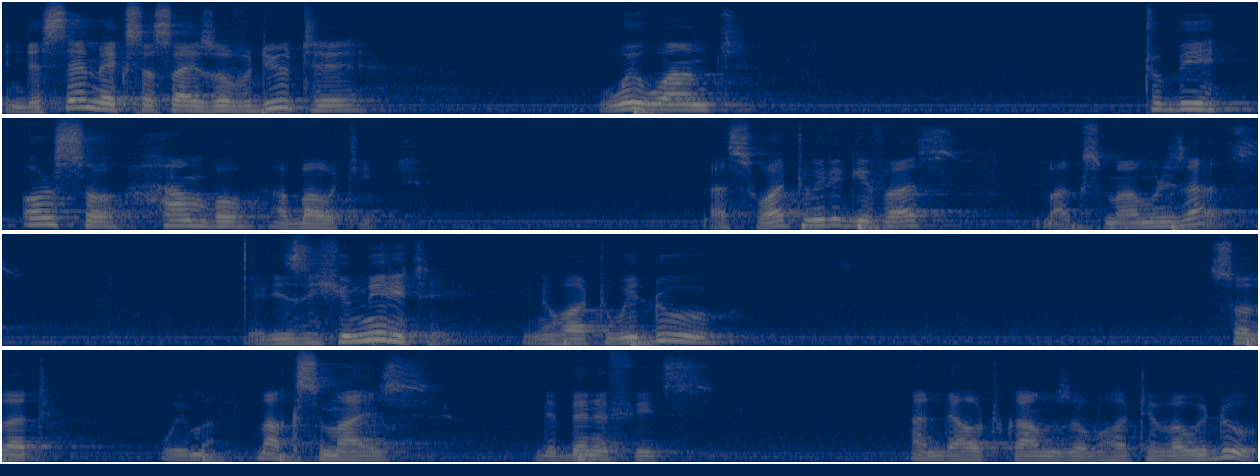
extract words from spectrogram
In the same exercise of duty, we want to be also humble about it. That's what will give us maximum results. There is humility in what we do so that we maximize the benefits and outcomes of whatever we do.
